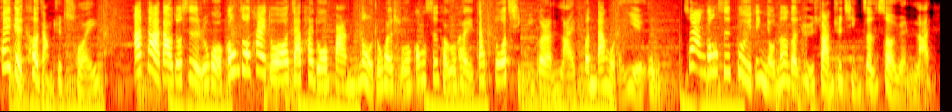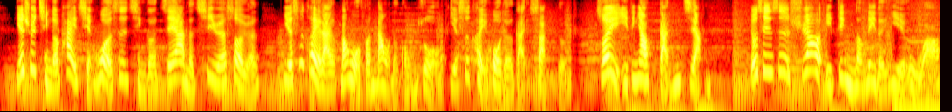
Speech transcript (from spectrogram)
推给科长去催。啊，大到就是如果工作太多加太多班，那我就会说公司可不可以再多请一个人来分担我的业务？虽然公司不一定有那个预算去请正社员来，也许请个派遣或者是请个接案的契约社员。也是可以来帮我分担我的工作，也是可以获得改善的，所以一定要敢讲，尤其是需要一定能力的业务啊，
